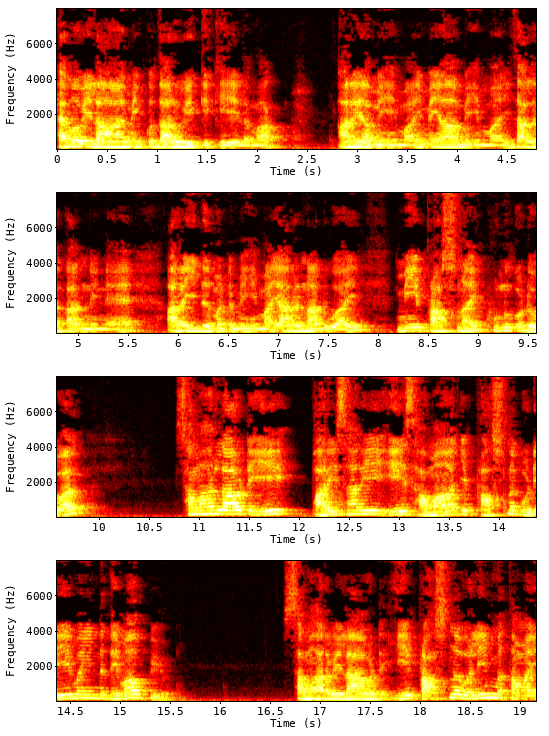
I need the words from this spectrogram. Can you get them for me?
හැම වෙලාමෙක්ක දරුවෙක්ක කියලමක් අරය මෙහෙමයි මෙයා මෙහෙමයි සලකන්නේ නෑ අර ඉදමට මෙහෙමයි අර නඩුවයි මේ ප්‍රශ්නයි කුණු ගොඩවල් සමහරලාවට ඒ පරිසරයේ ඒ සමාජ ප්‍රශ්න ගොඩේම ඉන්න දෙමවපියෝ. සමහර වෙලාවට ඒ ප්‍රශ්න වලින්ම තමයි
